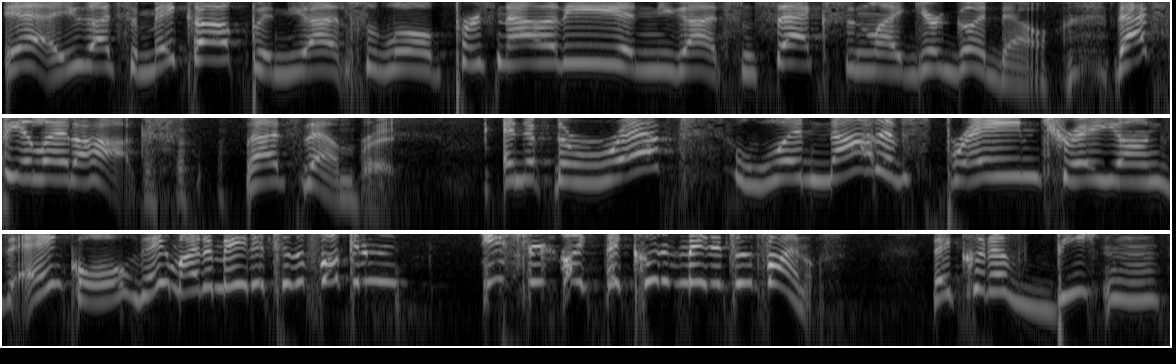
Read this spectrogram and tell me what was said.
Yeah, you got some makeup and you got some little personality and you got some sex and like you're good now. That's the Atlanta Hawks. That's them. Right. And if the refs would not have sprained Trae Young's ankle, they might have made it to the fucking Eastern. Like they could have made it to the finals. They could have beaten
